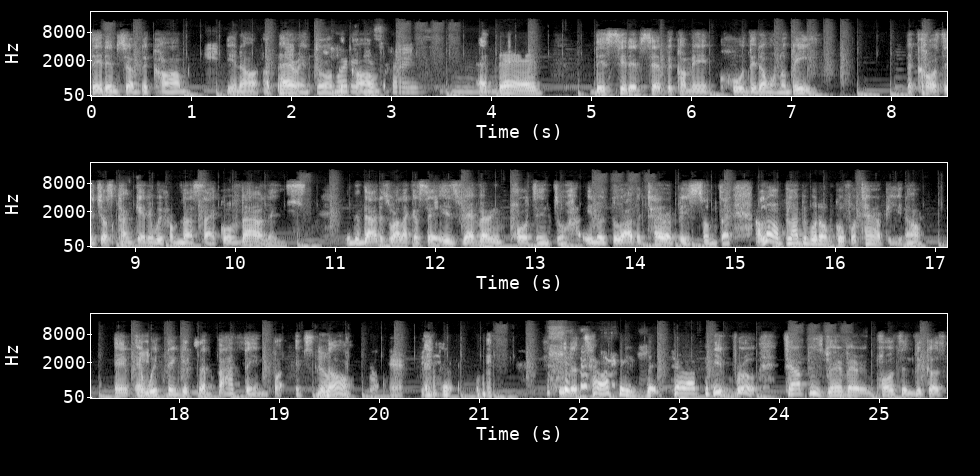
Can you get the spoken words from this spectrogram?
they themselves become, you know, a parent or What become disgrace. Mm. and then they see themselves becoming who they don't want to be because they just can't get away from that cycle of violence. That is why, like I said, it's very, very important to you know to have a therapist. Sometimes a lot of black people don't go for therapy, you know, and, and we think it's a bad thing, but it's Don't. not. You know, therapy, is therapy, bro. Therapy is very, very important because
